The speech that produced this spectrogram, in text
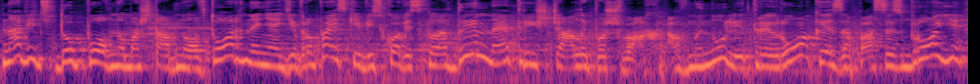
Навіть до повномасштабного вторгнення європейські військові склади не тріщали по швах. А в минулі три роки запаси зброї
